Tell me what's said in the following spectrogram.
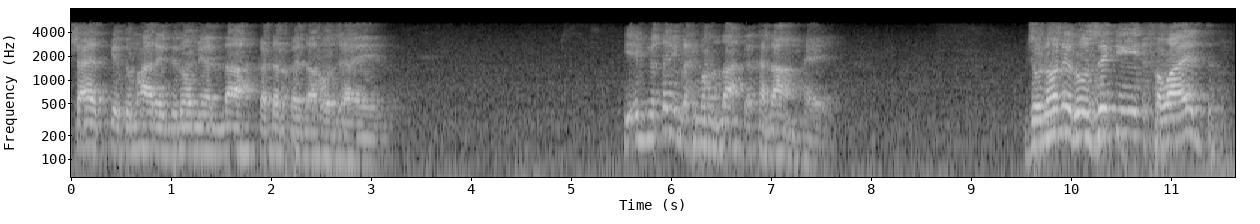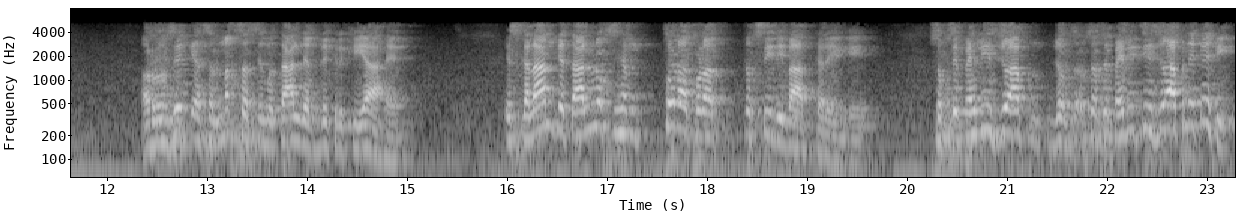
شاید کہ تمہارے دلوں میں اللہ کا ڈر پیدا ہو جائے۔ یہ ابن قیم رحمہ اللہ کا کلام ہے۔ جو انہوں نے روزے کی فوائد اور روزے کے اصل مقصد سے متعلق ذکر کیا ہے، اس کلام کے تعلق سے ہم تھوڑا تھوڑا تفصیلی بات کریں گے۔ سب سے پہلی جو آپ، جو سب سے پہلی چیز جو آپ نے کہی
